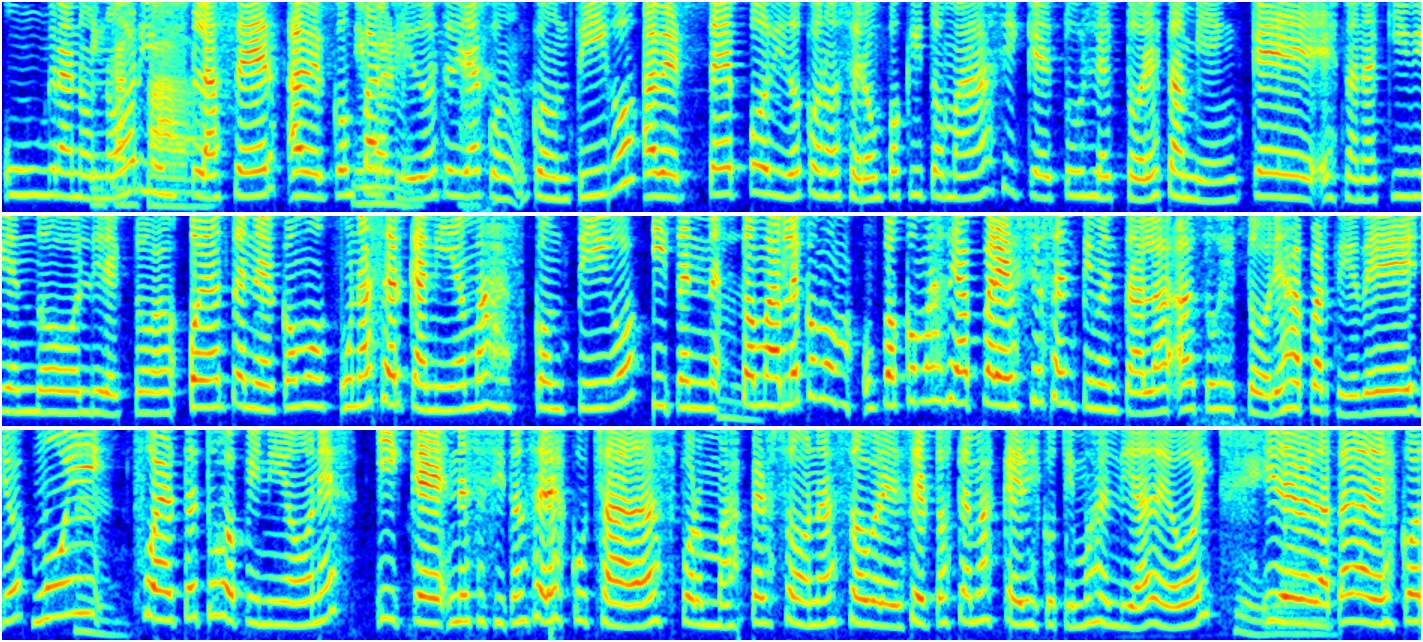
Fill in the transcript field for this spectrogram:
un gran honor y un placer haber compartido Igualmente. este día con- contigo, haberte podido conocer un poquito más y que tus lectores también que están aquí viendo el directo puedan tener como una cercanía más contigo y ten- tomarle como un poco más de aprecio sentimental a, a tus historias a partir de ello. Muy Mm. fuertes tus opiniones y que necesitan ser escuchadas por más personas sobre ciertos temas que discutimos el día de hoy. Sí. Y de verdad te agradezco de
